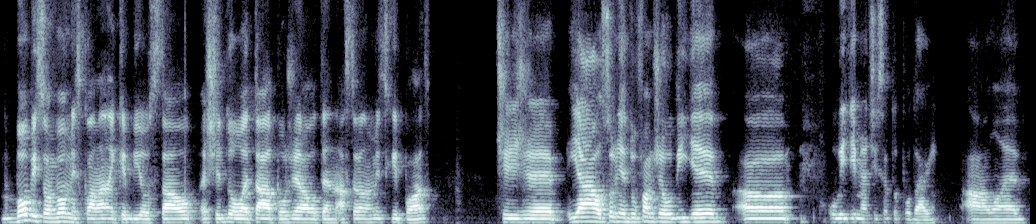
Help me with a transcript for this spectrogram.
Bol by som veľmi sklamaný, keby ostal ešte do leta a požiadal ten astronomický plat. Čiže ja osobne dúfam, že odíde. Uh, uvidíme, či sa to podarí. Ale,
